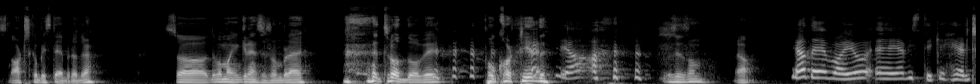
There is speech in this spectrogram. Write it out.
snart skal bli stebrødre. Så det var mange grenser som ble trådd over på kort tid. ja. Si sånn. Ja. ja, det var jo eh, Jeg visste ikke helt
